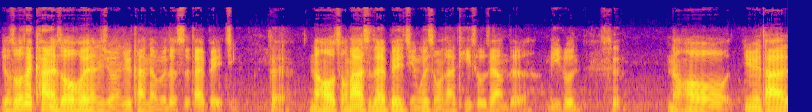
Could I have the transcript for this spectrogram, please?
有时候在看的时候会很喜欢去看他们的时代背景，对，然后从他的时代背景，为什么他提出这样的理论，是，然后因为他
